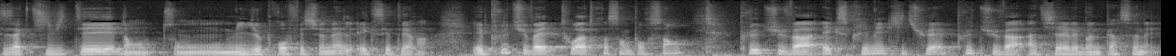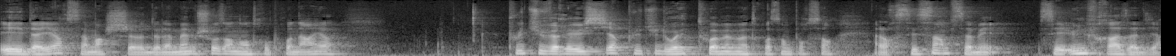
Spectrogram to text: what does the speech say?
tes activités, dans ton milieu professionnel, etc. Et plus tu vas être toi à 300%, plus tu vas exprimer qui tu es, plus tu vas attirer les bonnes personnes. Et d'ailleurs, ça marche de la même chose en entrepreneuriat. Plus tu veux réussir, plus tu dois être toi-même à 300%. Alors c'est simple, ça, mais c'est une phrase à dire.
